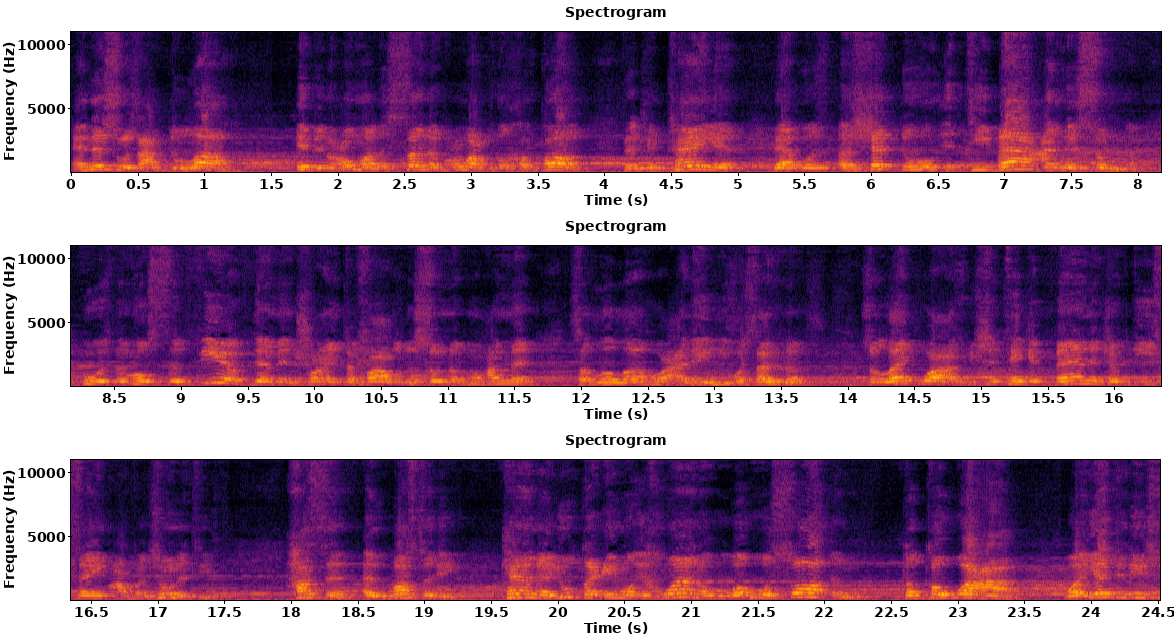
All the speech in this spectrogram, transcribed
And this was Abdullah ibn Umar, the son of Umar ibn al-Khattab, the companion that was ashadduhum ittiba'an the sunnah, who was the most severe of them in trying to follow the sunnah of Muhammad sallallahu alayhi wasallam. So likewise, we should take advantage of these same opportunities. حسن البصري كان يطعم إخوانه وهو صائم تطوعا ويجلس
